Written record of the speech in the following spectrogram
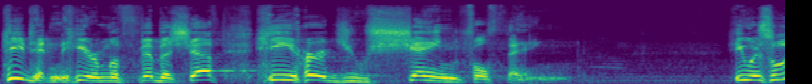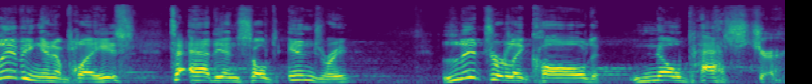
he didn't hear Mephibosheth, he heard you shameful thing. He was living in a place, to add insult to injury, literally called no pasture,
